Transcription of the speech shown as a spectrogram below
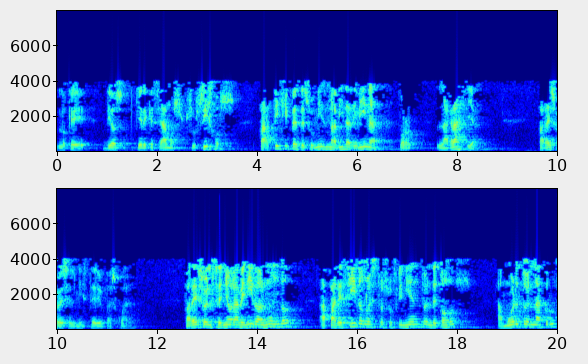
lo que Dios quiere que seamos, sus hijos, partícipes de su misma vida divina por la gracia. Para eso es el misterio pascual. Para eso el Señor ha venido al mundo, ha padecido nuestro sufrimiento, el de todos, ha muerto en la cruz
